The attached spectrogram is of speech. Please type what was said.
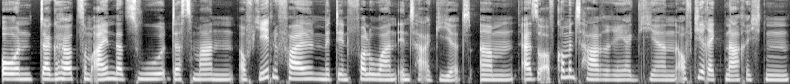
Und da gehört zum einen dazu, dass man auf jeden Fall mit den Followern interagiert. Ähm, also auf Kommentare reagieren, auf Direktnachrichten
